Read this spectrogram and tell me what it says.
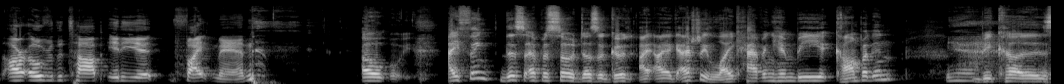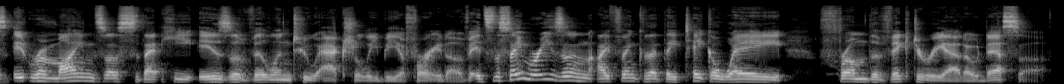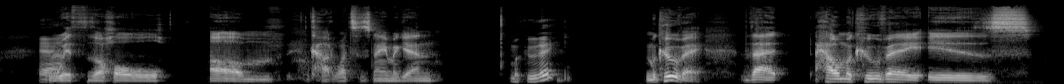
our over the top idiot fight man. Oh, I think this episode does a good. I, I actually like having him be competent. yeah. because it reminds us that he is a villain to actually be afraid of. It's the same reason I think that they take away from the victory at Odessa yeah. with the whole um god what's his name again? Makuve? Makuve that how Makuve is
